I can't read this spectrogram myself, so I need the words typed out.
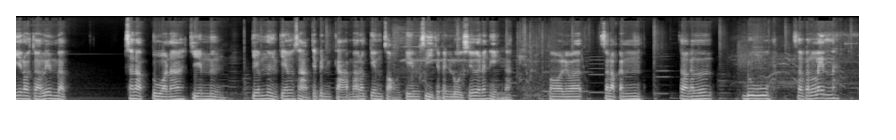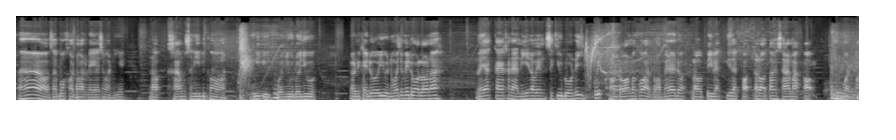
นี้เราจะเล่นแบบสลับตัวนะเกม1เกม1เกม3จะเป็นการ์ดนะแล้วเกม2เกม4จะเป็นโรเชอร์นั่นเองนะก็เรียกว่าสลับกันสลับกันดูสลับกันเล่นนะ อ้าวซาโบเขาดอนแล้วจังหวะนี้เราค้ามุสลีไปก่อนอุ้ยอุ๊ยโดนอยู่โดนอยู่โดนใครโดนอยู่นึกว่าจะไม่โดนแล้วนะระยะไกลขนาดนี้เรายังสกิลโดนได้อีกเฮ้ยเอาดอนมาก่อนดอนไม่ได้ด้วยเราตีไปที่ตะเกาะแล้วเราตั้งชาร์จมาเอาหวดไป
